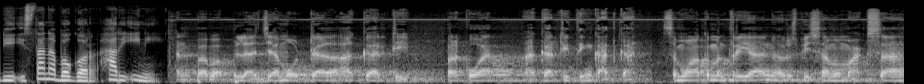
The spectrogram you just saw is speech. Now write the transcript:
di Istana Bogor hari ini. Bahwa belanja modal agar diperkuat, agar ditingkatkan. Semua kementerian harus bisa memaksa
